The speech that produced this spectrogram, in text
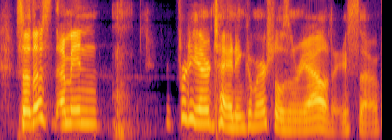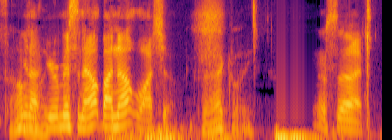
So those, I mean, pretty entertaining commercials in reality. So Sounds you know, like you're it. missing out by not watching. exactly. That's that.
